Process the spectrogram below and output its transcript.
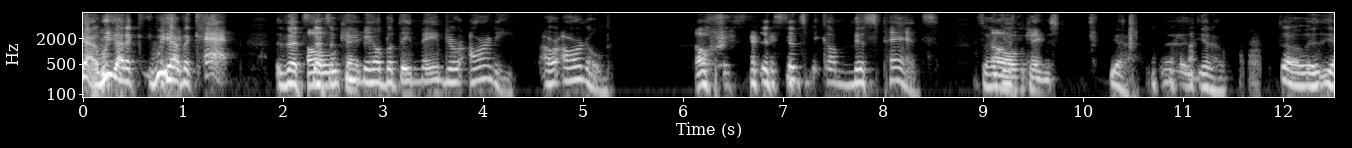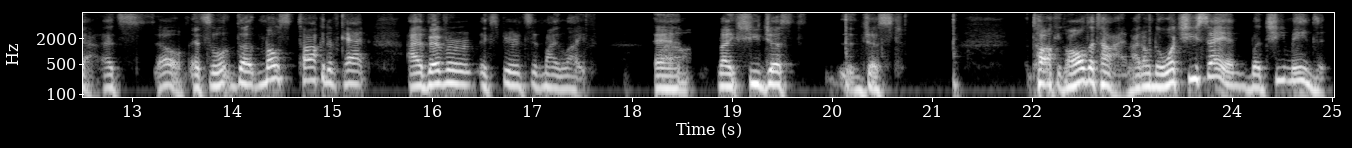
Yeah, we got a we have a cat that's that's oh, okay. a female, but they named her Arnie or Arnold. Oh, it's, it's since become Miss Pants. So oh, okay, yeah, uh, you know, so uh, yeah, it's oh, it's the most talkative cat I've ever experienced in my life, and wow. like she just just talking all the time. I don't know what she's saying, but she means it.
